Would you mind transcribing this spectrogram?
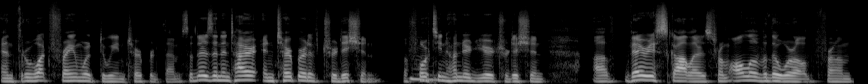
and through what framework do we interpret them? So there's an entire interpretive tradition, a mm-hmm. 1400 year tradition of various scholars from all over the world, from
